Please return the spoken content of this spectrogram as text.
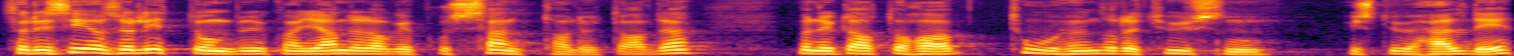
Så Det sier altså litt om, Du kan gjerne lage prosenttall ut av det, men det er klart å ha 200 000 hvis du er heldig,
